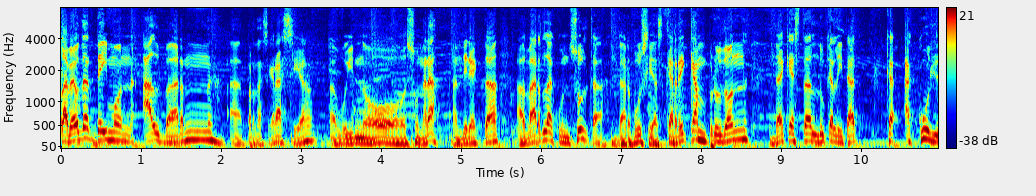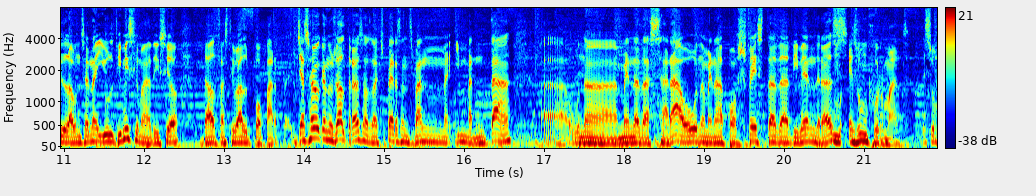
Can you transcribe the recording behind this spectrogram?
La veu de Damon Albarn, eh, per desgràcia, avui no sonarà en directe al bar La Consulta d'Arbúcies, carrer Camprodon d'aquesta localitat que acull la onzena i ultimíssima edició del Festival Pop Art. Ja sabeu que nosaltres, els experts, ens van inventar eh, una mena de sarau, una mena de postfesta de divendres. És un format. És un,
